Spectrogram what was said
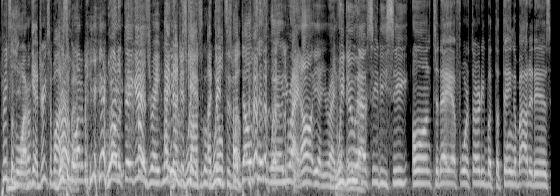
drink some water. Yeah, drink some water. Drink some water. Well, the thing is- hydrate. Hey, not just kids, adults We- as well. Adults as well. You're right. Oh yeah, you're right. We do have right. CDC on today at 4:30, but the thing about it is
